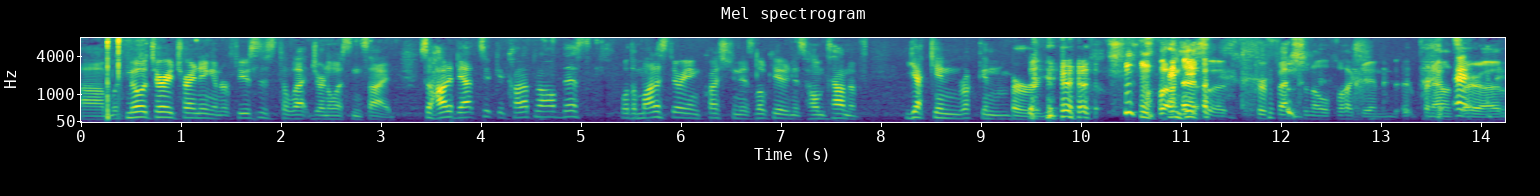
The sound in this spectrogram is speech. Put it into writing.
um, with military training and refuses to let journalists inside. So, how did Datsyuk get caught up in all of this? Well, the monastery in question is located in his hometown of Yekaterinburg. Well, That's a professional fucking pronouncer. Uh,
